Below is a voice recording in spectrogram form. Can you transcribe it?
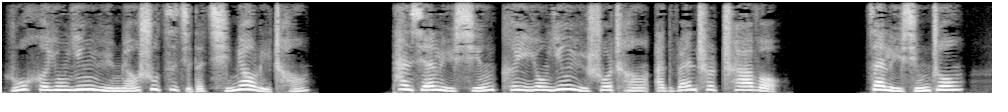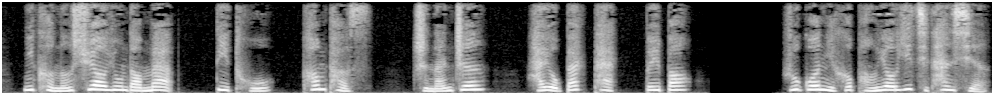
如何用英语描述自己的奇妙旅程。探险旅行可以用英语说成 adventure travel。在旅行中，你可能需要用到 map 地图、compass 指南针，还有 backpack 背包。如果你和朋友一起探险，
